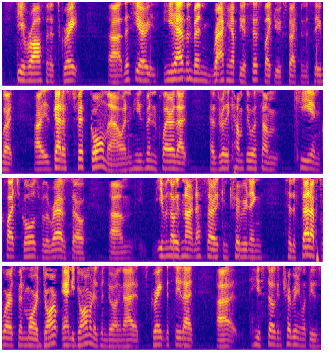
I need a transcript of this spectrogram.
Steve Ralston, it's great. Uh, this year, he's, he hasn't been racking up the assists like you expect him to see, but uh, he's got his fifth goal now, and he's been a player that has really come through with some key and clutch goals for the Revs. So um, even though he's not necessarily contributing to the setups where it's been more Dorm- Andy Dorman has been doing that, it's great to see that uh, he's still contributing with these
